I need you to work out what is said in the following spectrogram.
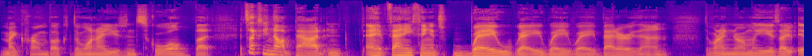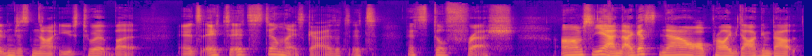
my Chromebook, the one I use in school. But it's actually not bad, and, if anything, it's way, way, way, way better than the one I normally use. I, I'm just not used to it, but it's it's it's still nice, guys. It's it's it's still fresh. Um, so yeah, I guess now I'll probably be talking about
